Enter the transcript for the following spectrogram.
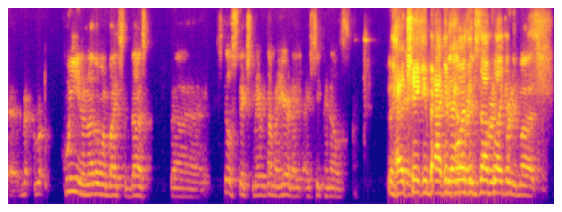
uh, Queen, another one bites the dust. Uh, still sticks to me every time I hear it. I, I see Pinnell's Head shaking back and yeah, forth pretty, and stuff pretty, like pretty that. much.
